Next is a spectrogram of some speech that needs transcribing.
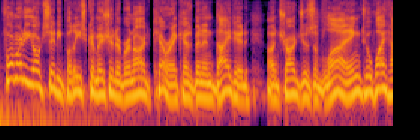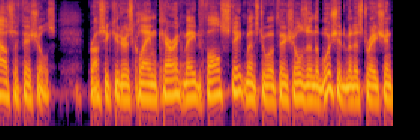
Former New York City Police Commissioner Bernard Kerik has been indicted on charges of lying to White House officials. Prosecutors claim Kerik made false statements to officials in the Bush administration.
